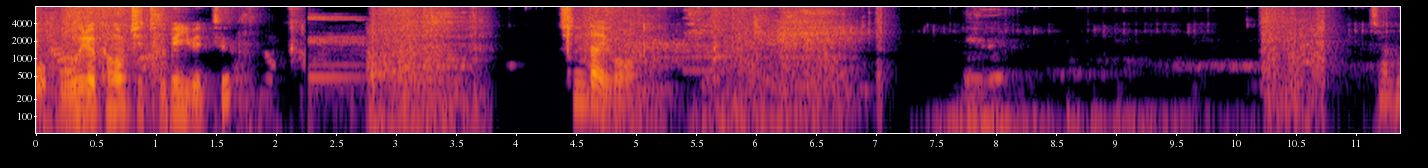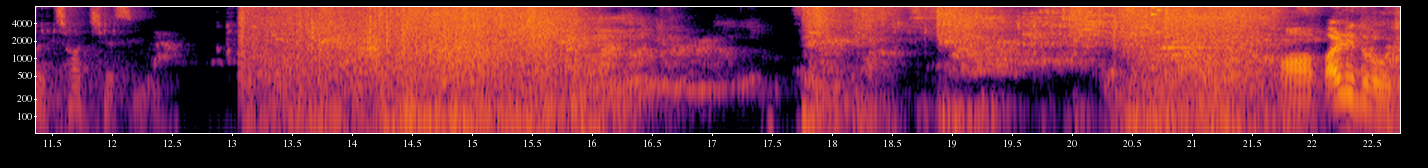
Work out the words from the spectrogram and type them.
어? 오히려 경험치 두 배 이벤트? 친다 이거. 적을 처치했습니다. 아 빨리 들어오지.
